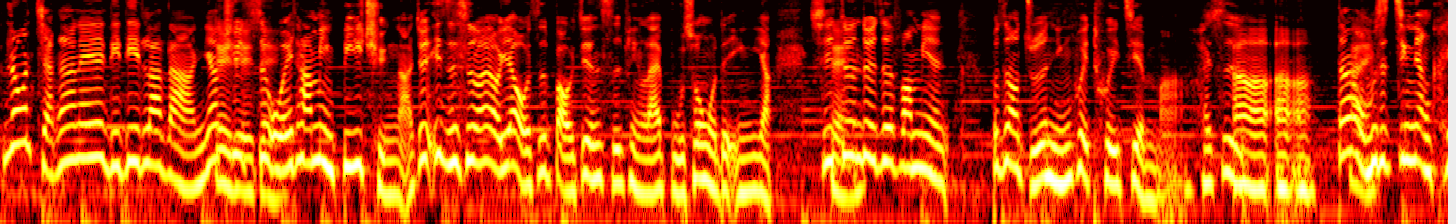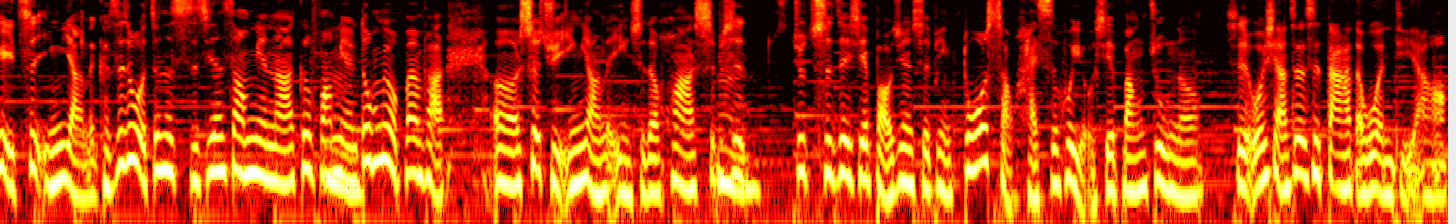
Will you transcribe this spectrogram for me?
你让我讲啊那些滴滴答答，你要去吃维他命 B 群啊，就一直说要要我吃保健食品来补充我的营养。其实针对这方面，不知道主任您会推荐吗？还是嗯嗯嗯，当然我们是尽量可以吃营养的，可是如果真的时间上面呢、啊，各方面都没有办法呃摄取营养的饮食的话，是不是就吃这些保健食品多少还是会有些帮助呢？是，我想这是大家的问题啊，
